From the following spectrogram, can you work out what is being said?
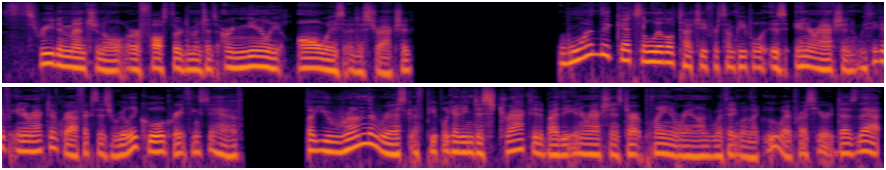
three dimensional or false third dimensions are nearly always a distraction. One that gets a little touchy for some people is interaction. We think of interactive graphics as really cool, great things to have, but you run the risk of people getting distracted by the interaction and start playing around with it, and going like, ooh, I press here, it does that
